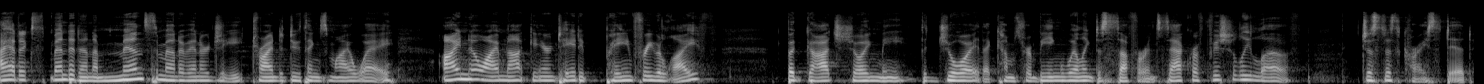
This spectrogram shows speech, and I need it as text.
I had expended an immense amount of energy trying to do things my way. I know I'm not guaranteed a pain free life, but God's showing me the joy that comes from being willing to suffer and sacrificially love, just as Christ did.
